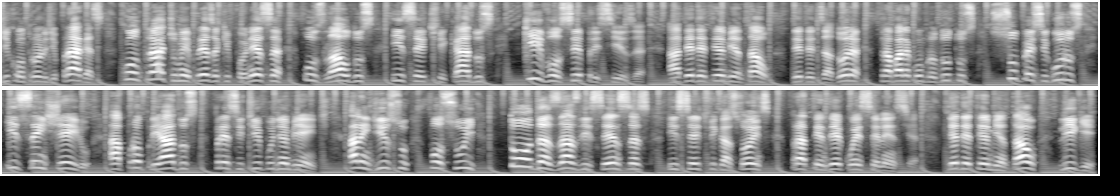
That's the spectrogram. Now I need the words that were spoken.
de controle de pragas, contrate uma empresa que forneça os laudos e certificados que você precisa. A DDT Ambiental Dedetizadora trabalha com produtos super seguros e sem cheiro, apropriados para esse tipo de ambiente. Além disso, possui todas as licenças e certificações para atender com excelência. DDT Ambiental, ligue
